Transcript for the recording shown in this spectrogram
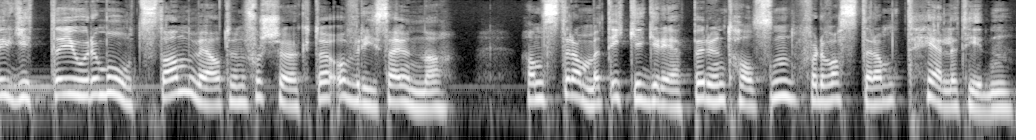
Birgitte gjorde motstand ved at hun forsøkte å vri seg unna. Han strammet ikke grepet rundt halsen, for det var stramt hele tiden.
